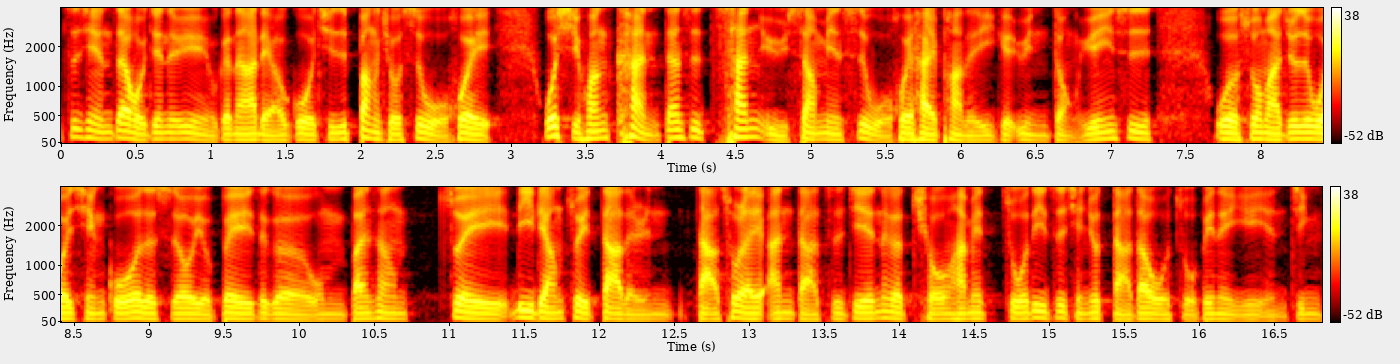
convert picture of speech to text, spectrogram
之前在火箭队院有跟大家聊过，其实棒球是我会我喜欢看，但是参与上面是我会害怕的一个运动，原因是我有说嘛，就是我以前国二的时候有被这个我们班上最力量最大的人打出来安打，直接那个球还没着地之前就打到我左边的一个眼睛。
